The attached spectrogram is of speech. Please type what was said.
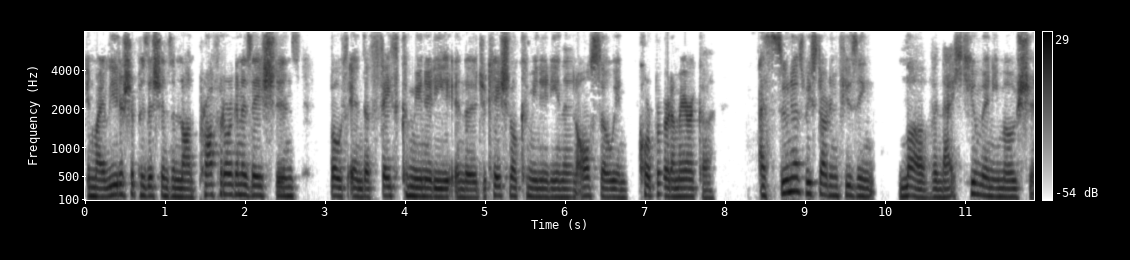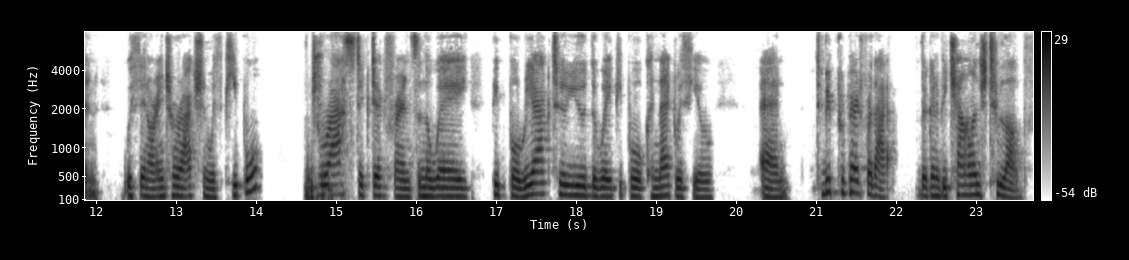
in my leadership positions in nonprofit organizations, both in the faith community, in the educational community, and then also in corporate America. As soon as we start infusing love and that human emotion within our interaction with people, drastic difference in the way people react to you, the way people connect with you. And to be prepared for that, they're going to be challenged to love.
